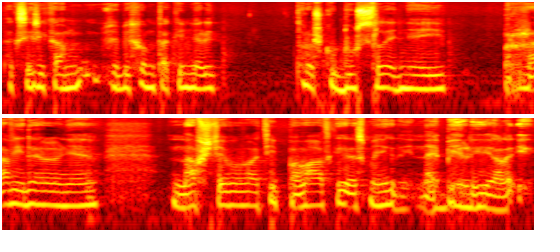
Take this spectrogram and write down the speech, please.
Tak si říkám, že bychom taky měli trošku důsledněji, pravidelně navštěvovat i památky, kde jsme nikdy nebyli, ale i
